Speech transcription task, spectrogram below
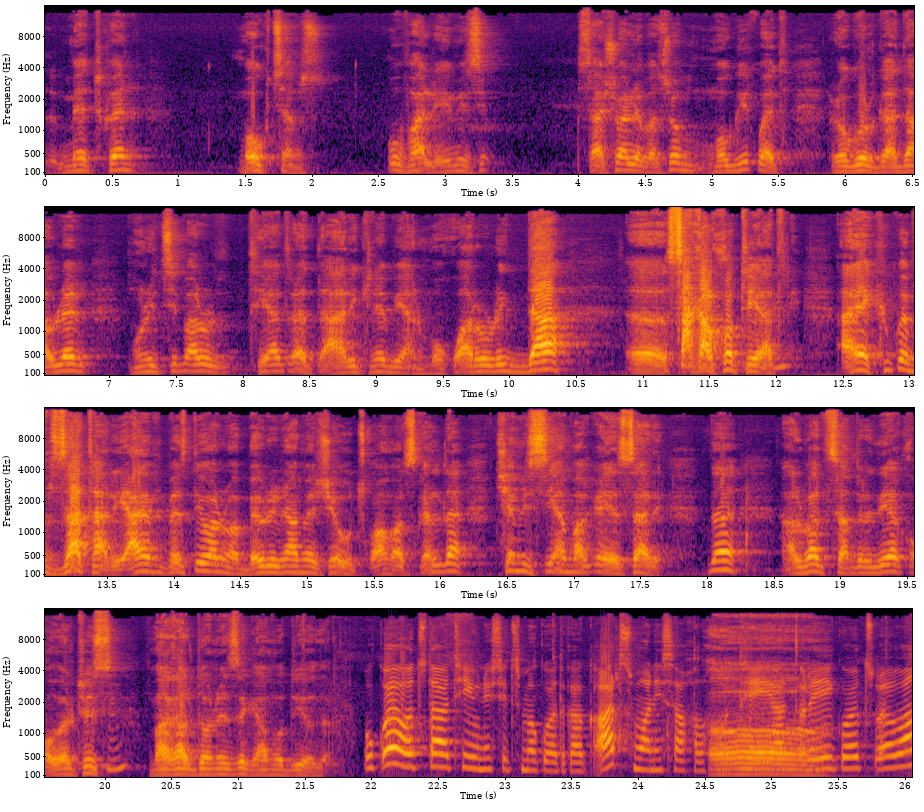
მე თქვენ მოგცემს უფალი იმის საშუალებას რომ მოგიყვეთ როგორ გადავლენ მუნიციპალურ თეატრად არ იქნებიან მოყვარული და სახალხო თეატრი. აი ეგ უკვე მზად არის, აი ფესტივალმა ბევრი რამე შეუწყო ამას ხელ და ჩემი სიამაყე ეს არის და ალბათ სამდრედია ყოველთვის მაღალ დონეზე გამოდიოდა. უკვე 30 ივნისიც მოგვადგა კარს მანი სახალხო თეატრი გვეწევა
